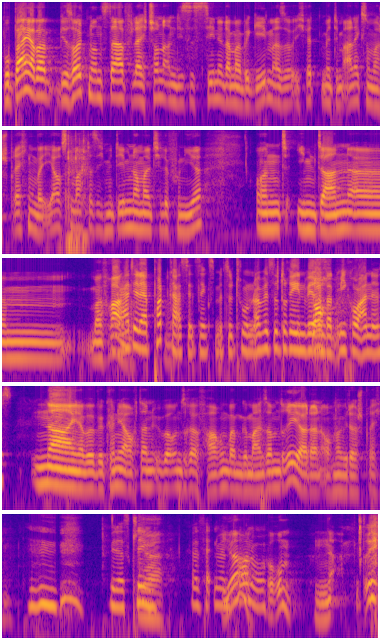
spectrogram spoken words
wobei, aber wir sollten uns da vielleicht schon an diese Szene da mal begeben. Also ich werde mit dem Alex nochmal sprechen, weil ihr ausgemacht, dass ich mit dem nochmal telefoniere und ihm dann ähm, mal fragen. Da hat ja der Podcast jetzt nichts mit zu tun. Oder willst du drehen, während Doch. das Mikro an ist? Nein, aber wir können ja auch dann über unsere Erfahrung beim gemeinsamen Dreh ja dann auch mal wieder sprechen. Wie das klingt. Ja. Das hätten wir im Ja, Porno warum? Na, gedreht.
